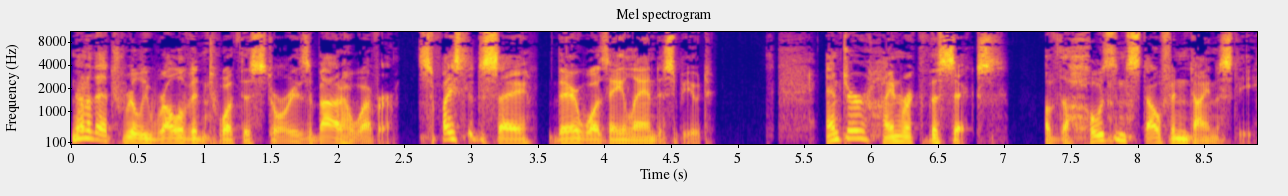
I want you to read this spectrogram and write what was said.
None of that's really relevant to what this story is about, however. Suffice it to say, there was a land dispute. Enter Heinrich VI of the Hohenstaufen dynasty.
